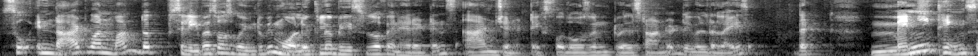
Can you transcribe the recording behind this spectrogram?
so in that one month, the syllabus was going to be molecular basis of inheritance and genetics. For those in 12 standard, they will realize that many things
